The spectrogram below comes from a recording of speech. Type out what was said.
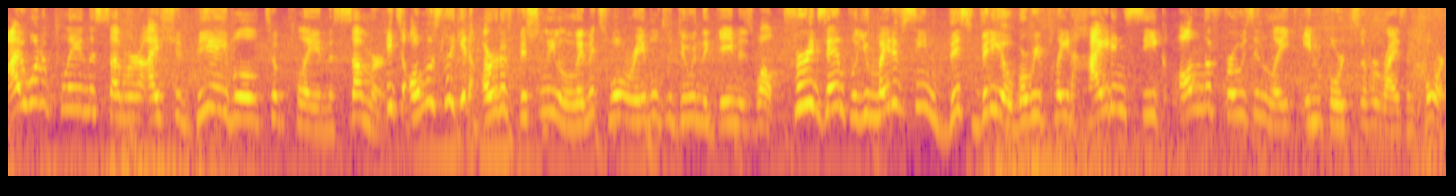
I want to play in the summer, I should be able to play in the summer. It's almost like it artificially limits what we're able to do in the game as well. For example, you might have seen this video where we played hide and seek on the frozen lake in Forza Horizon 4.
